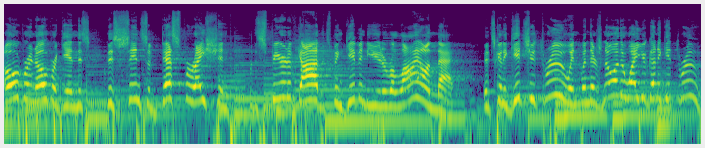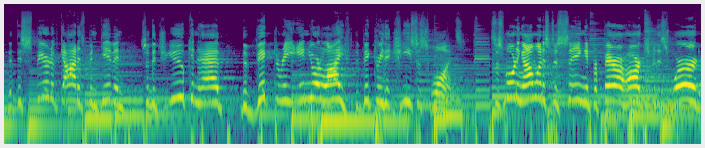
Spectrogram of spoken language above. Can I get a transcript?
over and over again this, this sense of desperation for the Spirit of God that's been given to you to rely on that. It's going to get you through when, when there's no other way you're going to get through. That this Spirit of God has been given so that you can have the victory in your life, the victory that Jesus wants. So this morning, I want us to sing and prepare our hearts for this word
